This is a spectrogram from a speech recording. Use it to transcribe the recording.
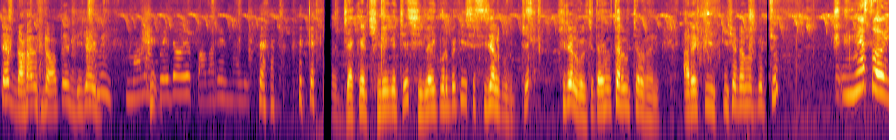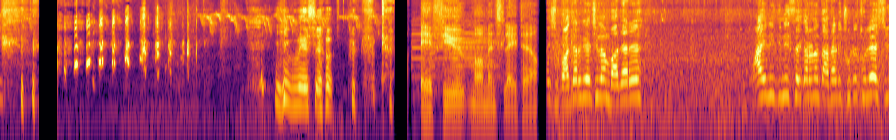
তার দাঁড়াতে দাঁড়াতে ডিজাইন। মামা কয়ে দাও এ পাওয়ারের মালিক। জ্যাকেট ছিঁড়ে গেছে সেলাই করবে কি? সে সিরিয়াল করছে। সিরিয়াল বলছে তাই হোক তার উচ্চারণ হয়নি। আর কি কিসে ডাউনলোড করছ? মেসই। মেশো A few moments later. বাজার গিয়েছিলাম বাজারে পাইনি জিনিস, সেই কারণে তাড়াতাড়ি ছুটে চলে এসেছি।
